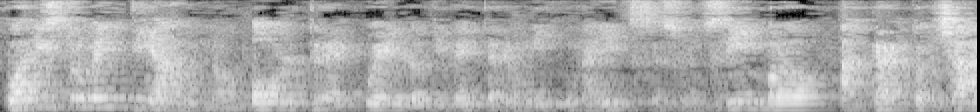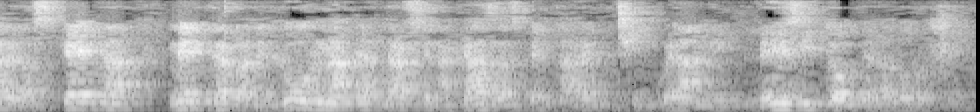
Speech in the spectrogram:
Quali strumenti hanno, oltre quello di mettere una X su un simbolo, accartocciare la scheda, metterla nell'urna e andarsene a casa e aspettare 5 anni l'esito della loro scelta?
